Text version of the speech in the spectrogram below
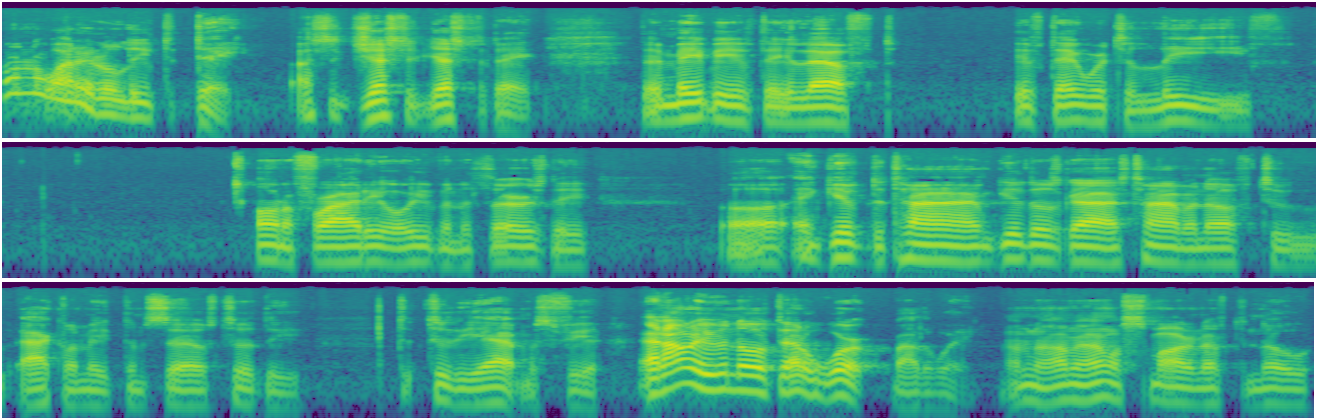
I don't know why they don't leave today. I suggested yesterday that maybe if they left, if they were to leave on a Friday or even a Thursday, uh, and give the time, give those guys time enough to acclimate themselves to the to, to, the atmosphere. And I don't even know if that'll work. By the way, I'm not, I mean I'm not smart enough to know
